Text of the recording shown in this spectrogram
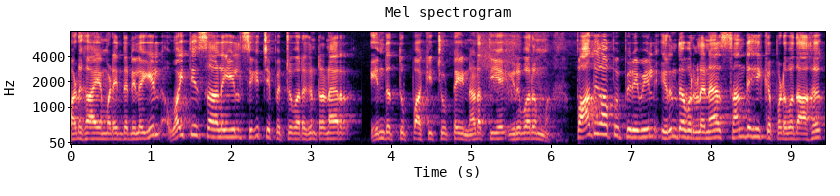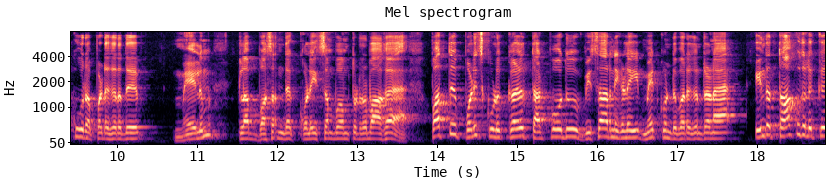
படுகாயமடைந்த நிலையில் வைத்தியசாலையில் சிகிச்சை பெற்று வருகின்றனர். இந்த துப்பாக்கிச் சூட்டை நடத்திய இருவரும் பாதுகாப்பு பிரிவில் இருந்தவர்கள் என சந்தேகிக்கப்படுவதாக கூறப்படுகிறது. மேலும் கிளப் வசந்த கொலை சம்பவம் தொடர்பாக பத்து போலீஸ் குழுக்கள் தற்போது விசாரணைகளை மேற்கொண்டு வருகின்றன. இந்த தாக்குதலுக்கு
